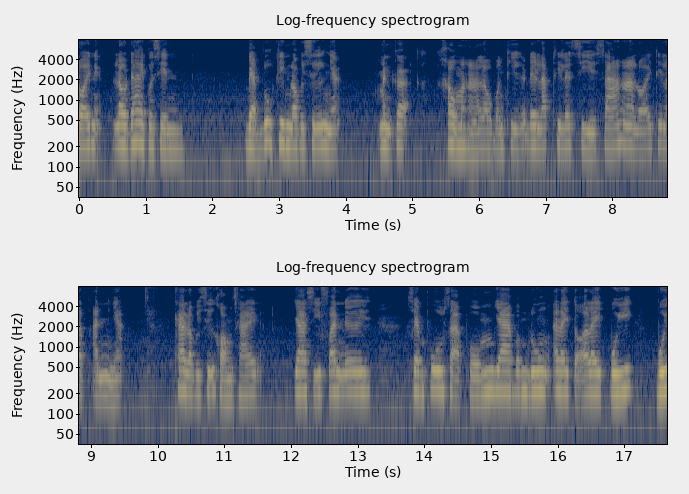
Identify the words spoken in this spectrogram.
ร้อยเนี่ย เราได้เปอร์เซ็นต์แบบลูกทีมเราไปซื้ออย่างเงี้ย มันก็เข้ามาหาเราบางทีก็ได้รับทีละสี่ซ่าห้าร้อยทีละพันอย่างเงี้ย ถ้าเราไปซื้อของใช้ยาสีฟันเอยแชมพูสระผม ยาบำรุงอะไรต่ออะไรปุ๋ย ปุ๋ย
